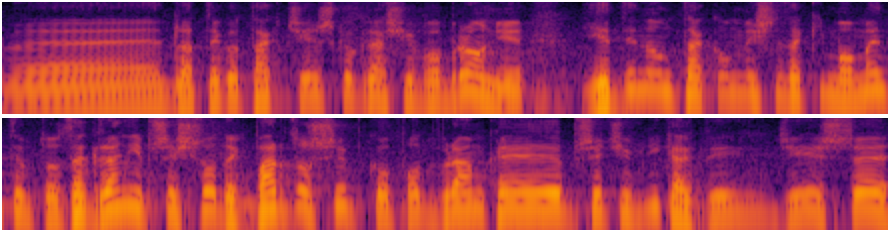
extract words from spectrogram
E, dlatego tak ciężko gra się w obronie. Jedyną taką, myślę, takim momentem to zagranie przez środek, bardzo szybko pod bramkę przeciwnika, gdy, gdzie jeszcze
